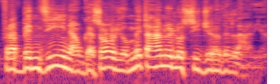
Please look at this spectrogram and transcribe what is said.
fra benzina o gasolio o metano e l'ossigeno dell'aria.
